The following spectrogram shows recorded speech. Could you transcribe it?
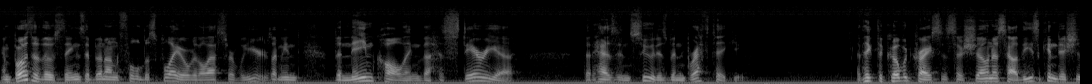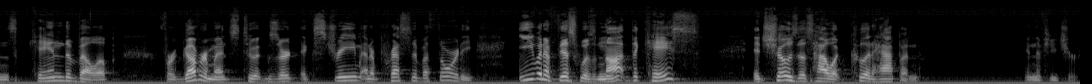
And both of those things have been on full display over the last several years. I mean, the name calling, the hysteria that has ensued has been breathtaking. I think the COVID crisis has shown us how these conditions can develop for governments to exert extreme and oppressive authority. Even if this was not the case, it shows us how it could happen in the future.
